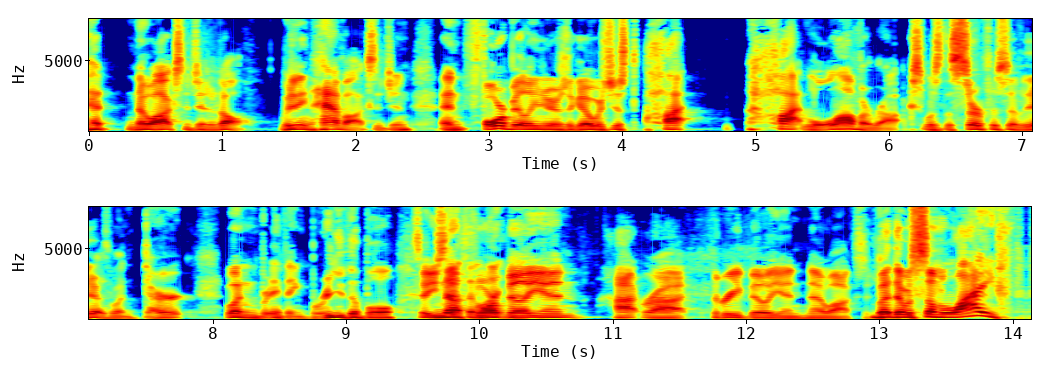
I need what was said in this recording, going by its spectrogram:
had no oxygen at all. We didn't even have oxygen, and four billion years ago was just hot. Hot lava rocks was the surface of the earth. Wasn't dirt. wasn't anything breathable. So you nothing said four like that. billion hot rock, three billion no oxygen. But there was some life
